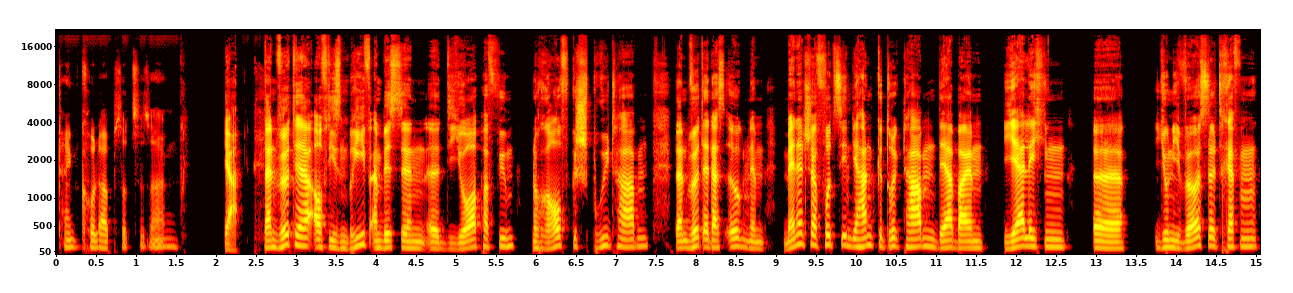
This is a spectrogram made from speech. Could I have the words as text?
kein Collab sozusagen. Ja. Dann wird er auf diesen Brief ein bisschen äh, Dior-Parfüm noch raufgesprüht haben. Dann wird er das irgendeinem Manager-Fuzzi in die Hand gedrückt haben, der beim jährlichen äh, Universal-Treffen,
